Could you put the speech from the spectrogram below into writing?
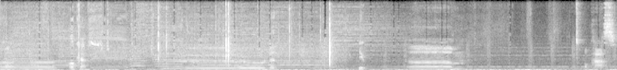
Uh. I'll cast. Rude. You. Um. I'll pass.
